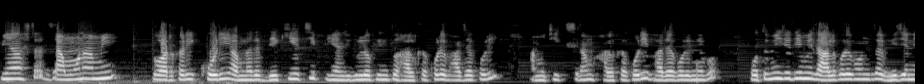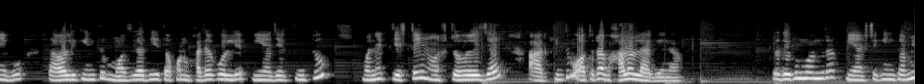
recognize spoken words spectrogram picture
পেঁয়াজটা যেমন আমি তরকারি করি, আপনাদের দেখিয়েছি, পেঁয়াজগুলো কিন্তু হালকা করে ভাজা করি, আমি ঠিক সেরকম হালকা করেই ভাজা করে নেব। প্রথমেই যদি আমি লাল করে বন্ধুরা ভেজে নেব, তাহলে কিন্তু মশলা দিয়ে তখন ভাজা করলে পেঁয়াজের কিন্তু মানে টেস্টটাই নষ্ট হয়ে যায় আর কিন্তু অতটা ভালো লাগে না। তো দেখুন বন্ধুরা, পেঁয়াজটা কিন্তু আমি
